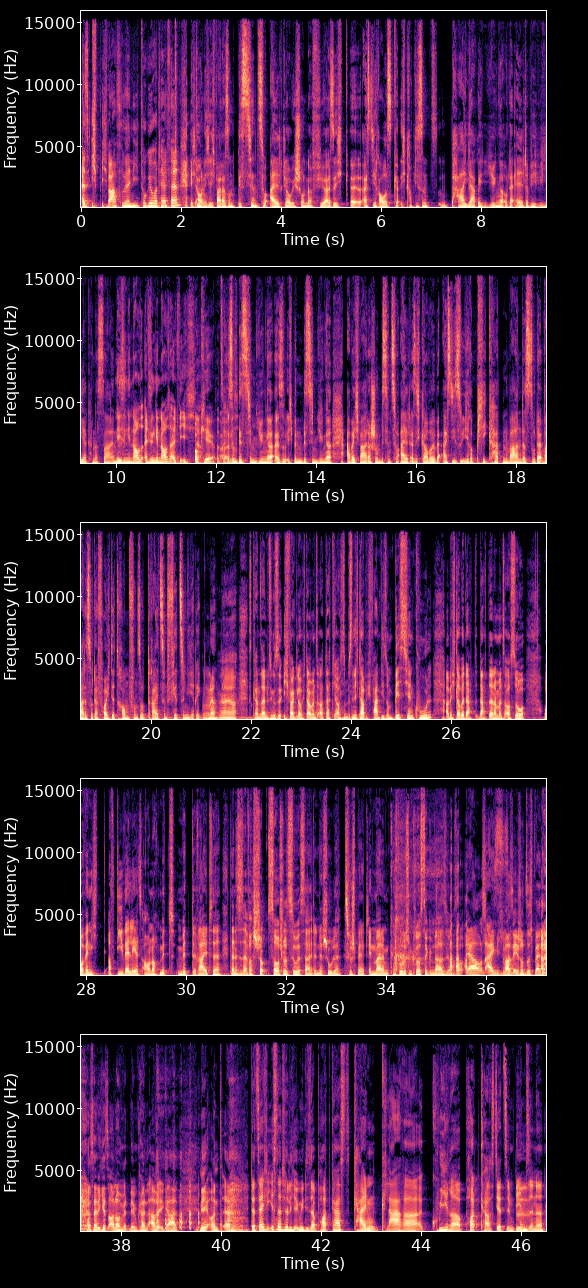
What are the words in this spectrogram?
also ich, ich war früher nie Tokyo Hotel Fan. Ich auch nicht. Ich war da so ein bisschen zu alt, glaube ich, schon dafür. Also ich, äh, als die raus, ich glaube, die sind ein paar Jahre jünger oder älter wie wir, kann das sein? Die sind genauso, die sind genauso alt wie ich. Okay, ja, also ein bisschen jünger, also ich bin ein bisschen jünger, aber ich war da schon ein bisschen zu alt. Also ich glaube, als die so ihre Peak hatten, waren das so der, war das so der feuchte Traum von so 13-, 14-Jährigen, ne? Naja, es kann sein, beziehungsweise ich war, glaube ich, damals auch, dachte ich auch so ein bisschen, ich glaube, ich fand die so ein bisschen cool, aber ich glaube, dachte, dachte damals auch so, boah, wenn ich auf die Welle jetzt auch noch mit, mitreite, dann ist es einfach Social Suicide in der Schule. Zu spät. In meinem katholischen Klostergymnasium. So. Ja, und eigentlich war es eh schon zu spät. Das hätte ich jetzt auch noch mitnehmen können, aber egal. Nee, und ähm, tatsächlich ist natürlich irgendwie dieser Podcast kein klarer, queerer Podcast jetzt in dem Sinne.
